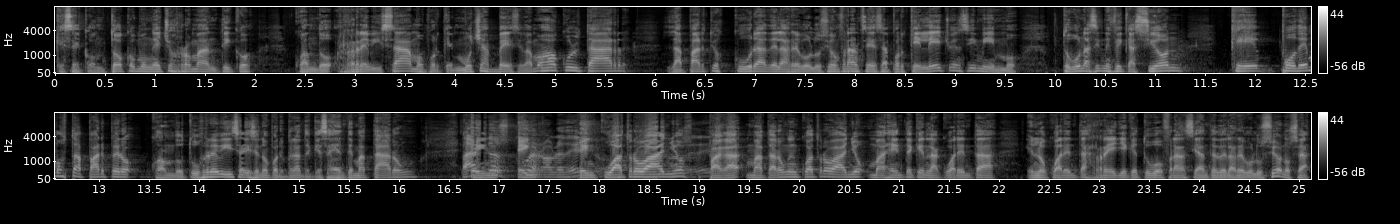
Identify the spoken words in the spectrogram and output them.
que se contó como un hecho romántico, cuando revisamos, porque muchas veces vamos a ocultar la parte oscura de la Revolución Francesa, porque el hecho en sí mismo tuvo una significación que podemos tapar, pero cuando tú revisas, dices, no, pero espérate, que esa gente mataron en, en- no cuatro años, mataron en cuatro años más gente que en, la 40, en los 40 reyes que tuvo Francia antes de la revolución. O sea,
